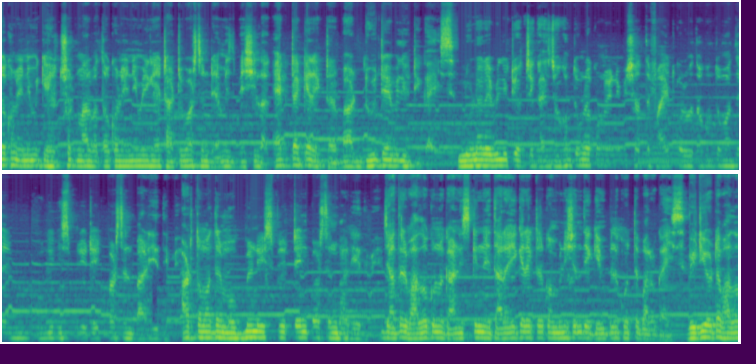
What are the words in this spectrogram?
যখন এনিমিকে হেডশট মারবা, তখন এনিমির গায়ে থার্টি পার্সেন্ট ড্যামেজ বেশি লাগবে। একটা ক্যারেক্টার বা দুইটা এবিলিটি গাইস লুনার এবিলিটি হচ্ছে গাইস যখন তোমরা কোনো এনিমির সাথে ফাইট করবে, তখন তোমাদের স্পিড এইট পার্সেন্ট বাড়িয়ে দিবে। আর তোমাদের মুভমেন্ট স্পিড টেন পার্সেন্ট বাড়িয়ে দিবে। যাদের ভালো কোনো গান স্ক্রিন নেই, তারা এই ক্যারেক্টার কম্বিনেশন দিয়ে গেম প্লে করতে পারো গাইস ভিডিওটা ভালো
